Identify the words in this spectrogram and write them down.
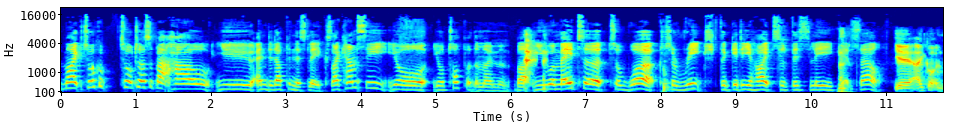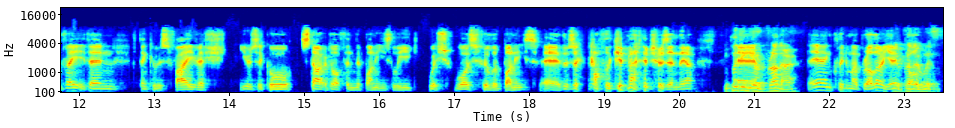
Mike, talk talk to us about how you ended up in this league because I can see you're you're top at the moment, but you were made to to work to reach the giddy heights of this league itself. Yeah, I got invited in. I think it was five ish years ago. Started off in the Bunnies League, which was full of bunnies. Uh, there's a couple of good managers in there, including uh, your brother. Yeah, including my brother. Yeah, your brother Colin, with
